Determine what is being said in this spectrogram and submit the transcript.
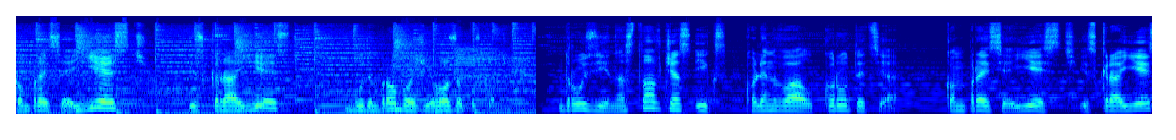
компресія є, іскра є. Будемо пробувати його запускати. Друзі, настав час X. Колінвал крутиться. Компресія є, іскра є.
